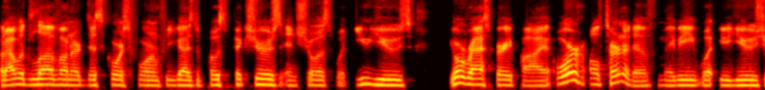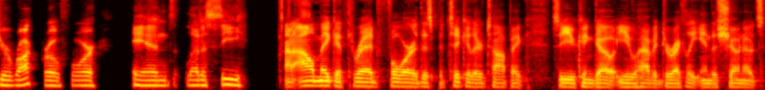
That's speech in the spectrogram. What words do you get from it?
But I would love on our discourse forum for you guys to post pictures and show us what you use your Raspberry Pi or alternative, maybe what you use your Rock Pro for, and let us see and I'll make a thread for this particular topic so you can go, you have it directly in the show notes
